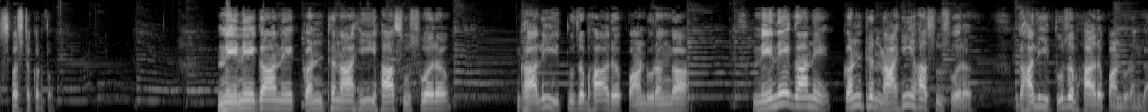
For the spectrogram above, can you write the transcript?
स्पष्ट करतो. नेने गाने कंठ नाही हा सुस्वर घाली तुझ भार पांडुरंगा. नेने गाने कंठ नाही हा सुस्वर घाली तुझ भार पांडुरंगा.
